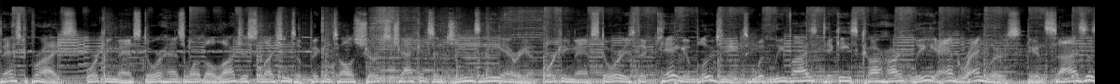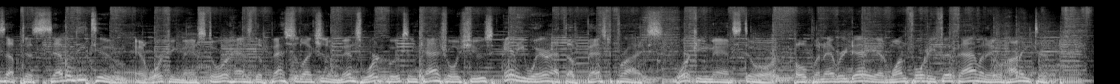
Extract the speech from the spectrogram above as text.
best price. Working Man Store has one of the largest selections of big and tall shirts, jackets, and jeans in the area. Working Man Store is the king of blue jeans with Levi's, Dickies, Carhartt, Lee, and Wranglers in sizes up to 72. And Working Man Store has the best selection of men's work boots and casual shoes anywhere at the best price. Working Man Store, open every day at 145th Avenue, Huntington.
